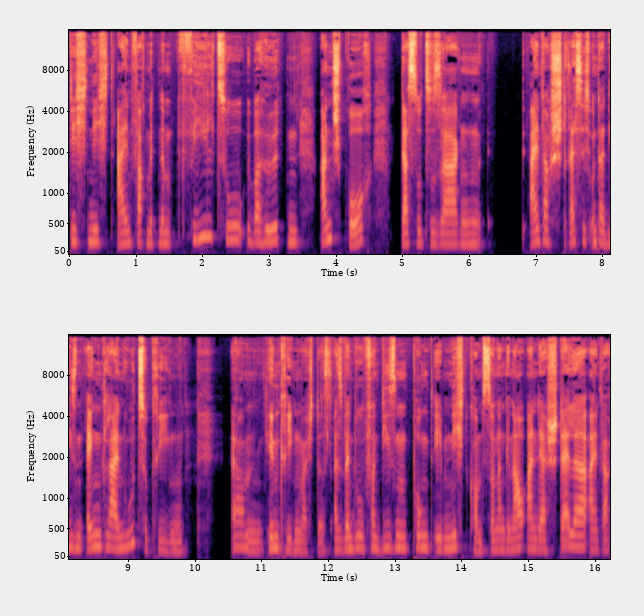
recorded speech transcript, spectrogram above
dich nicht einfach mit einem viel zu überhöhten Anspruch, das sozusagen einfach stressig unter diesen engen kleinen Hut zu kriegen, ähm, hinkriegen möchtest. Also wenn du von diesem Punkt eben nicht kommst, sondern genau an der Stelle einfach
